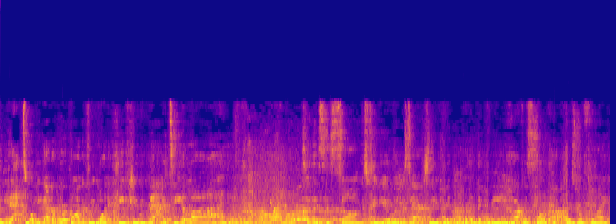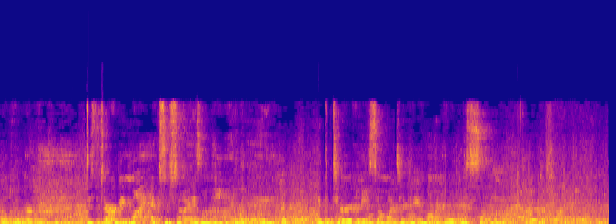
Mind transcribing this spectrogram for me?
But that's what we got to work on if we want to keep humanity alive. So this is song is for you. It was actually written when the Green Harvest helicopters were flying over, disturbing my exercise on the highway. It perturbed me so much I came home and wrote this song.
